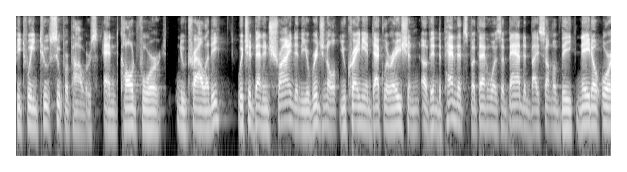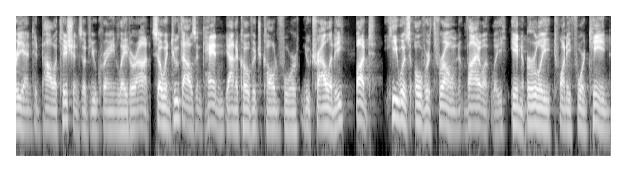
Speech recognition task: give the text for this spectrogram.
between two superpowers and called for neutrality which had been enshrined in the original Ukrainian Declaration of Independence, but then was abandoned by some of the NATO oriented politicians of Ukraine later on. So in 2010, Yanukovych called for neutrality, but he was overthrown violently in early 2014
